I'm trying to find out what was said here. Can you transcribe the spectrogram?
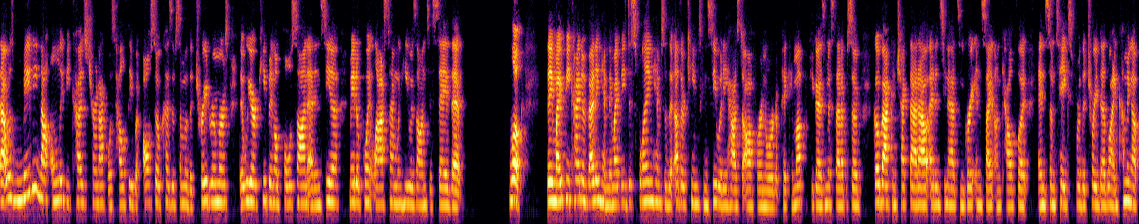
That was maybe not only because Cernak was healthy, but also because of some of the trade rumors that we are keeping a pulse on. Ed Encina made a point last time when he was on to say that, look, they might be kind of vetting him. They might be displaying him so that other teams can see what he has to offer in order to pick him up. If you guys missed that episode, go back and check that out. Ed and Encina had some great insight on Cal Foote and some takes for the trade deadline coming up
